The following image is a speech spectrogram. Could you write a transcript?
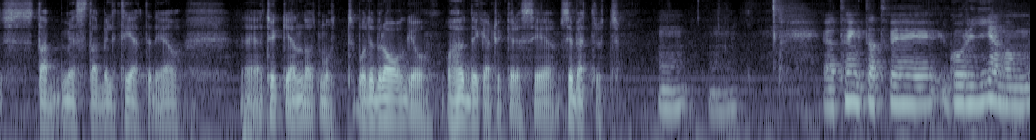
stab mer stabilitet i det. Och eh, jag tycker ändå att mot både Brage och, och Höddik tycker det ser, ser bättre ut. Mm, mm. Jag tänkte att vi går igenom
